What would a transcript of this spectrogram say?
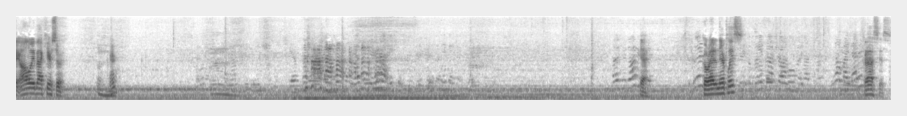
Okay, all the way back here, sir. Mm-hmm. Okay. Yeah. Go right in there, please. Gracias.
